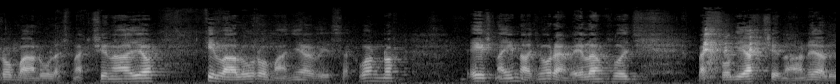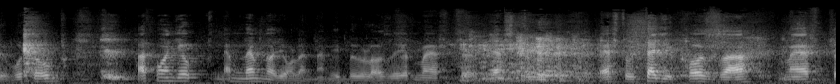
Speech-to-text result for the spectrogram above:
románul ezt megcsinálja. Kiváló román nyelvészek vannak, és én nagyon remélem, hogy meg fogják csinálni előbb-utóbb. Hát mondjuk nem, nem nagyon lenne miből azért, mert ezt úgy, ezt úgy tegyük hozzá, mert,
